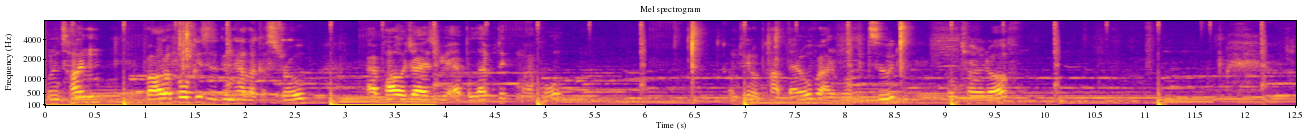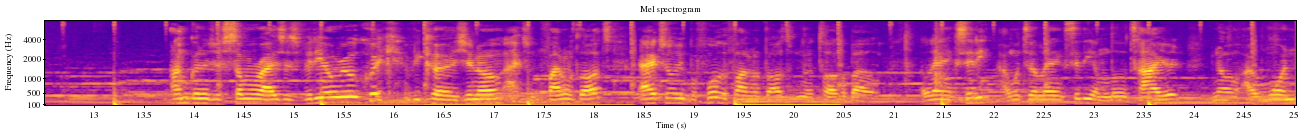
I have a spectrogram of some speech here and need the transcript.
when it's hunting for autofocus. It's gonna have like a strobe. I apologize if you're epileptic. My fault I'm just gonna pop that over. I don't want to sued. And turn it off. I'm gonna just summarize this video real quick because you know I have some final thoughts. Actually, before the final thoughts, I'm gonna talk about Atlantic City. I went to Atlantic City. I'm a little tired. You know, I won.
